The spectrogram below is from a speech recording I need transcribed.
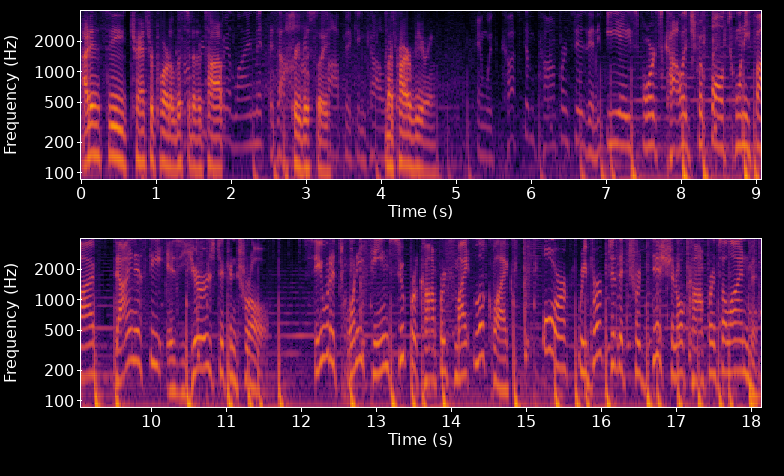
I didn't see transfer portal listed at the top Realignment is a hot previously. topic in college my prior viewing. And with custom conferences in EA Sports College Football 25, Dynasty is yours to control. See what a 20 team super conference might look like, or revert to the traditional conference alignment.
